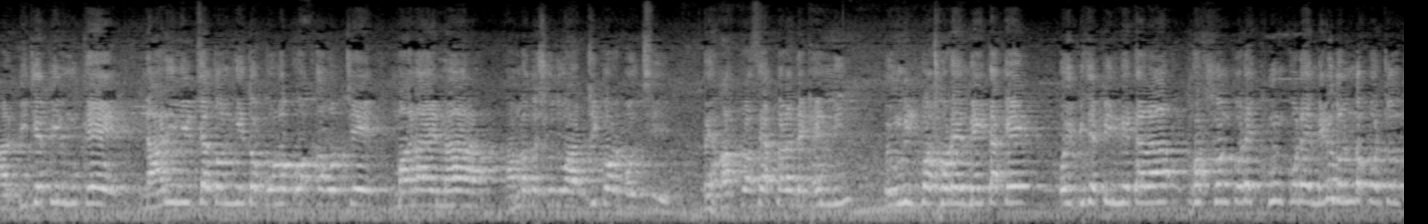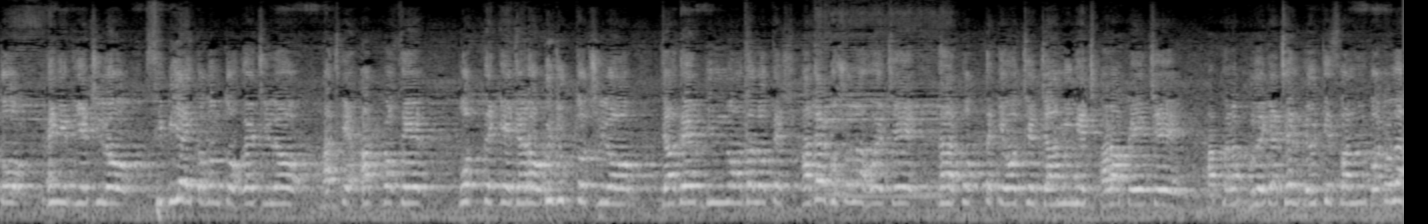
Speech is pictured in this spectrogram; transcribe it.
আর বিজেপির মুখে নারী নির্যাতন নিয়ে তো কোনো কথা হচ্ছে, মানায় না। আমরা তো শুধু আর্যিকর বলছি। ওই হাতরাসে আপনারা দেখেননি? ওই উনিশ বছরের মেয়েটাকে ওই বিজেপির নেতারা ধর্ষণ করে, খুন করে, মেরুদণ্ড পর্যন্ত ভেঙে দিয়েছিল। সিবিআই তদন্ত হয়েছিল। আজকে হাতরসের প্রত্যেকে যারা অভিযুক্ত ছিল, যাদের নিম্ন আদালতে সাজা ঘোষণা হয়েছে, তারা প্রত্যেকে হচ্ছে জামিনে ছাড়া পেয়েছে। আপনারা ভুলে গেছেন বিলকিস বানুর ঘটনা?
